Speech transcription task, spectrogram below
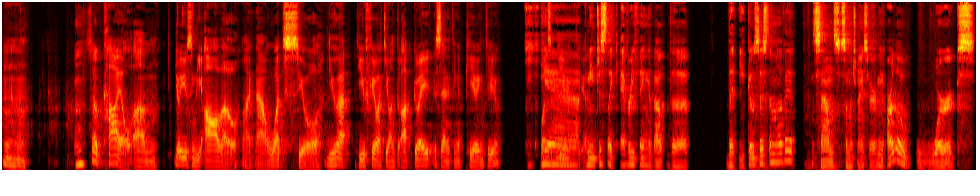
hmm. So Kyle, um, you're using the Arlo right now. What's your do you ha- do you feel like you want to upgrade? Is there anything appealing to you? Yeah? I mean, just like everything about the the ecosystem of it sounds so much nicer. I mean, Arlo works,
